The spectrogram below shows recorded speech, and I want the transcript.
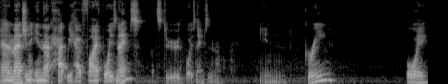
And imagine in that hat we have five boys' names. Let's do the boys' names in, in green. Boy,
